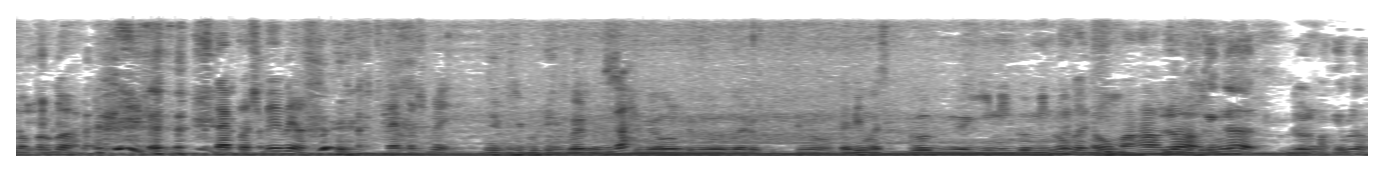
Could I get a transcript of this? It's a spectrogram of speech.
baper gua staples B Bil. Staples B. Ini punya gue yang baru Enggak. demi allah demi allah baru demi allah tadi mas gue nggak gini gue minta. Lu nggak tahu mahal lu lu pakai nggak? Dulu pakai belum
